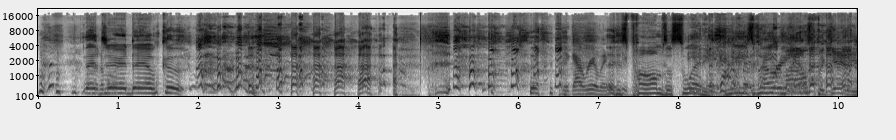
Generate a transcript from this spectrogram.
Let Jared damn cook. It got real in His palms are sweaty. Knees weak, mouth spaghetti.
